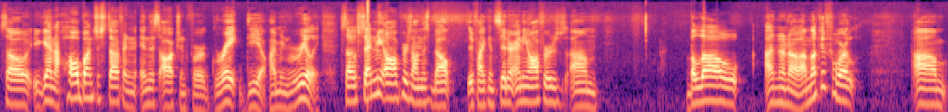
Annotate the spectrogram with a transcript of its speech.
So you're getting a whole bunch of stuff in, in this auction for a great deal. I mean, really. So send me offers on this belt. If I consider any offers um, below, I don't know. I'm looking for a um,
